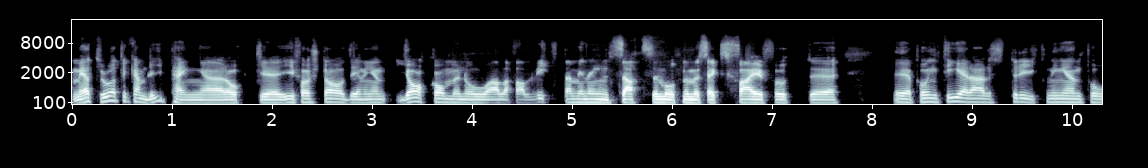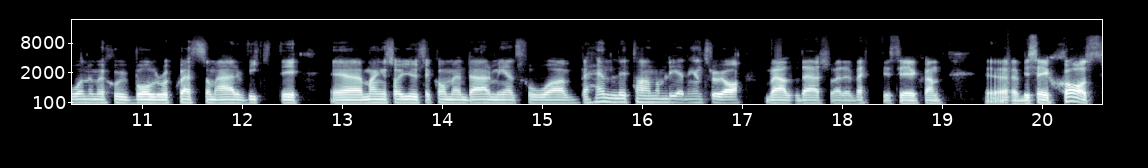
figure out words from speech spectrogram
men jag tror att det kan bli pengar och eh, i första avdelningen. Jag kommer nog i alla fall vikta mina insatser mot nummer sex Firefoot. Eh, eh, poängterar strykningen på nummer sju Ball Request som är viktig. Eh, Magnus A. Djuse kommer därmed få behändigt ta hand om ledningen tror jag. Väl där så är det vettig segerchans. Eh, vi säger chas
